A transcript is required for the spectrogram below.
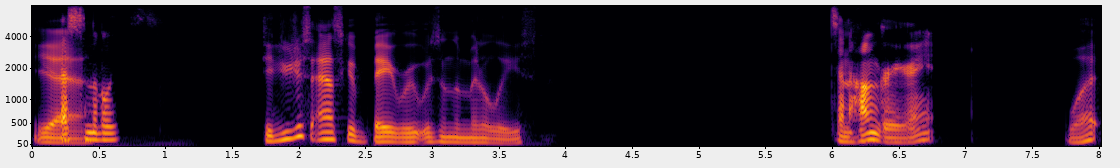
Yeah. That's the Middle East. Did you just ask if Beirut was in the Middle East? It's in Hungary, right? What?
